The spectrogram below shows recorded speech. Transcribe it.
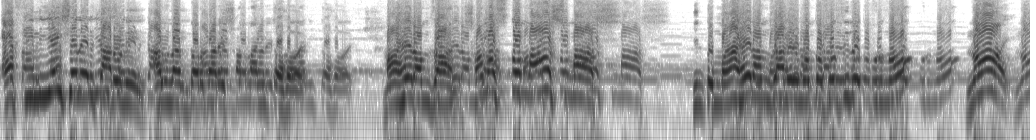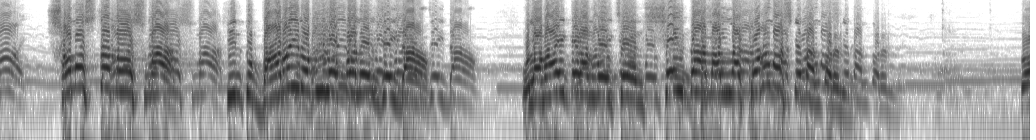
অ্যাফিলিয়েশনের কারণে আল্লাহর দরবারে সম্মানিত হয়। মাহে রমজান সমস্ত মাস মাস কিন্তু মাহে রমজানের মতো ফজিলতপূর্ণ নয়। নয়। সমস্ত মাস মাস। কিন্তু বারোই রবিউল আউয়ালের যেই দাম উলামায়ে কেরাম বলছেন সেই দাম আল্লাহ কোন মাসকে দান করেন দান করেন তো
